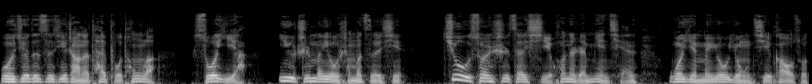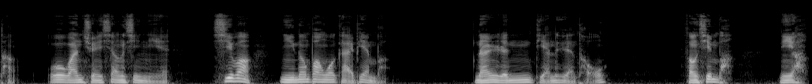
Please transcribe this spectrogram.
我觉得自己长得太普通了，所以啊一直没有什么自信。就算是在喜欢的人面前，我也没有勇气告诉他我完全相信你。希望你能帮我改变吧。男人点了点头，放心吧，你呀。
